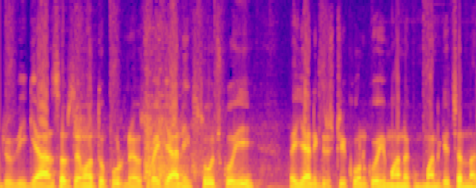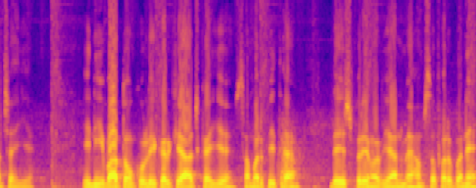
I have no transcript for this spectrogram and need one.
जो विज्ञान सबसे महत्वपूर्ण है, उस वैज्ञानिक सोच को ही, वैज्ञानिक दृष्टिकोण को ही मानक, मान के चलना चाहिए। इन्हीं बातों को लेकर के आज का ये समर्पित है। देश प्रेम अभियान में हम सफ़र बने।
